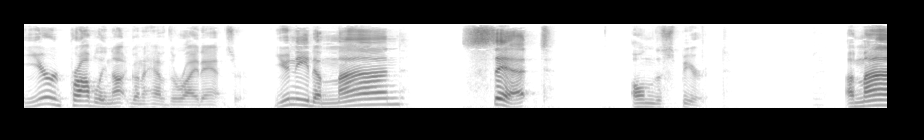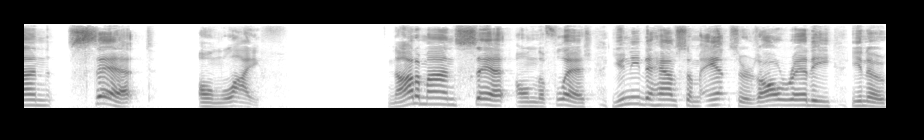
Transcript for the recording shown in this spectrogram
you're probably not going to have the right answer. You need a mind set on the Spirit, a mind set on life. Not a mind set on the flesh. You need to have some answers already, you know,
